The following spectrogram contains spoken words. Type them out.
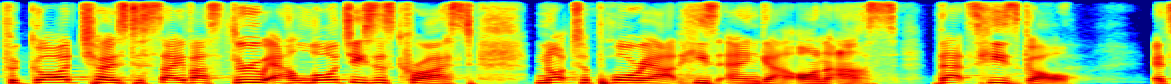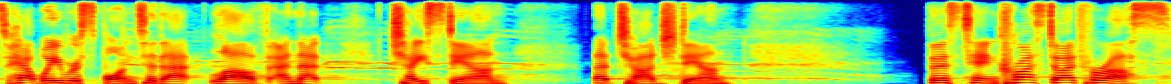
for God chose to save us through our Lord Jesus Christ, not to pour out his anger on us. That's his goal. It's how we respond to that love and that chase down, that charge down. Verse 10 Christ died for us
